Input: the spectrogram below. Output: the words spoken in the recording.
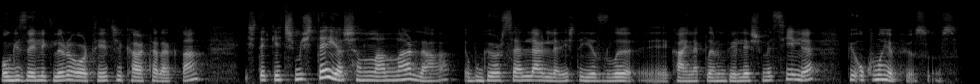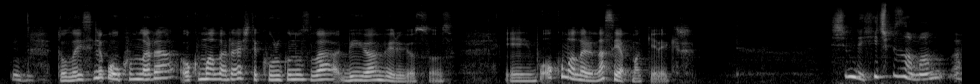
O güzellikleri ortaya çıkartaraktan işte geçmişte yaşanılanlarla, bu görsellerle, işte yazılı e, kaynakların birleşmesiyle bir okuma yapıyorsunuz. Dolayısıyla bu okumalara, okumalara işte kurgunuzla bir yön veriyorsunuz. E, bu okumaları nasıl yapmak gerekir? Şimdi hiçbir zaman e,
